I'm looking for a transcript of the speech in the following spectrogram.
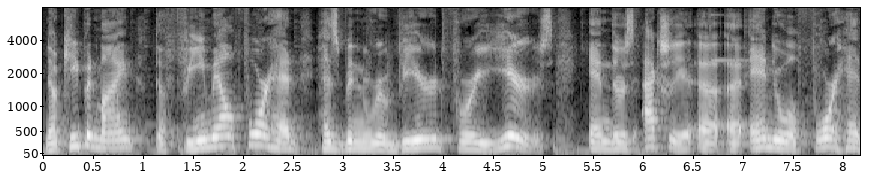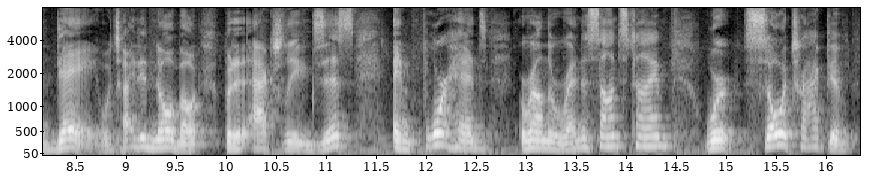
Now keep in mind, the female forehead has been revered for years and there's actually an annual forehead day, which I didn't know about, but it actually exists. And foreheads around the Renaissance time were so attractive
